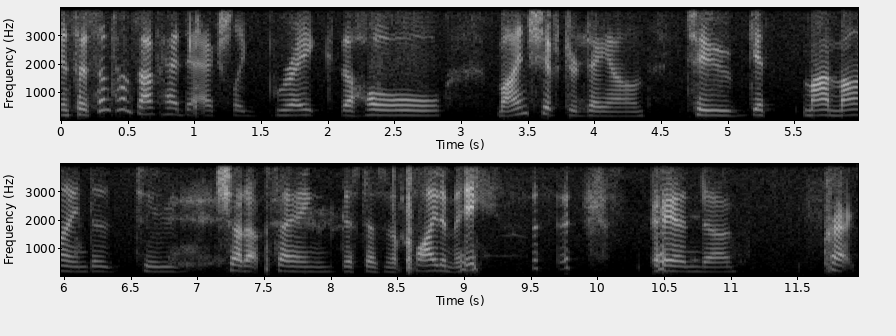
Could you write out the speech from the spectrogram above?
And so sometimes I've had to actually break the whole mind shifter down to get my mind to, to shut up saying this doesn't apply to me and uh, crack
